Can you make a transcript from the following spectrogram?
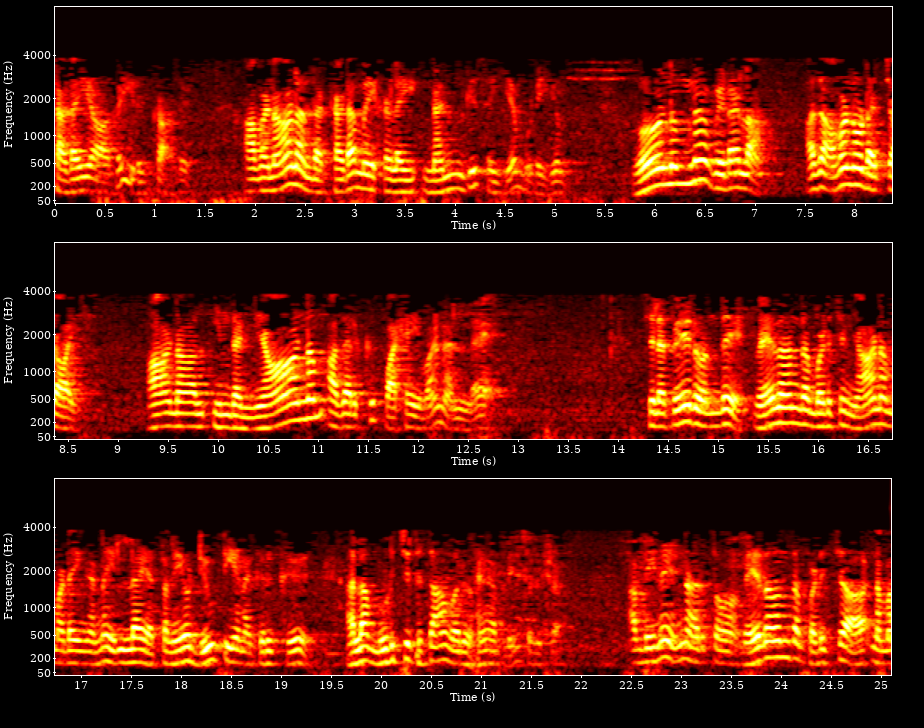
தடையாக இருக்காது. அவனால் அந்த கடமைகளை நன்கு செய்ய முடியும். வேணும்னா விடலாம். அது அவனோட சாய்ஸ் ஆனால் இந்த ஞானம் அதற்கு பகைவன் அல்ல. சில பேர் வந்து வேதாந்தம் படிச்சு ஞானம் அடைங்கன்னா இல்ல எத்தனையோ டியூட்டி எனக்கு இருக்கு. அதெல்லாம் முடிச்சுட்டு தான் வருவேன் அப்படின்னு சொல்லிடுற அப்படின்னா என்ன அர்த்தம்? வேதாந்தம் படிச்சா நம்ம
